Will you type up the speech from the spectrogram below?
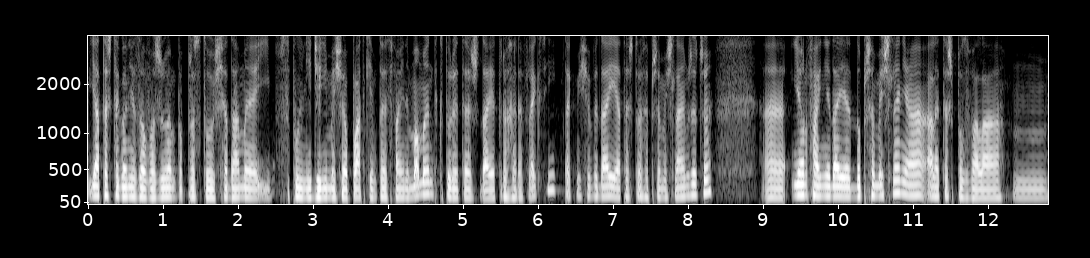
ja też tego nie zauważyłem. Po prostu siadamy i wspólnie dzielimy się opłatkiem. To jest fajny moment, który też daje trochę refleksji, tak mi się wydaje. Ja też trochę przemyślałem rzeczy. E, I on fajnie daje do przemyślenia, ale też pozwala mm,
